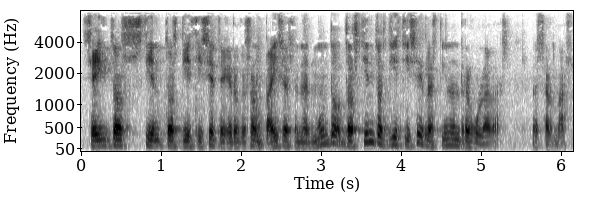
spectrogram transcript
si hay 217, creo que son países en el mundo, 216 las tienen reguladas, las armas.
